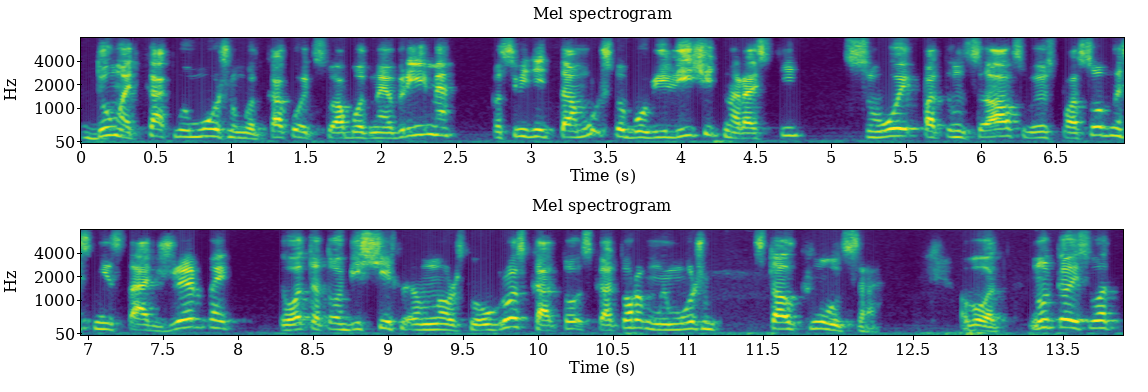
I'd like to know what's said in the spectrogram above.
думать, как мы можем вот какое-то свободное время посвятить тому, чтобы увеличить, нарастить свой потенциал, свою способность не стать жертвой вот этого бесчисленного множества угроз, с которым мы можем столкнуться. Вот. Ну, то есть вот,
